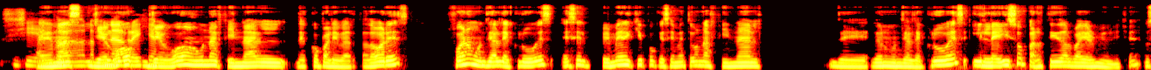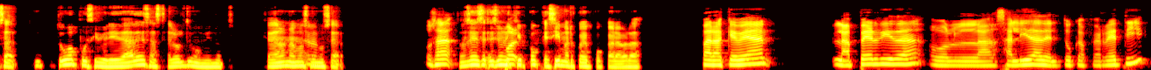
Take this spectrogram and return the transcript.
Sí, sí. Además, llegó, llegó a una final de Copa Libertadores, fue a un Mundial de Clubes, es el primer equipo que se mete a una final de, de un Mundial de Clubes y le hizo partido al Bayern Múnich. ¿eh? O sea, tuvo posibilidades hasta el último minuto. Quedaron nada más Claro. 1-0. O sea, Entonces, es un Por- equipo que sí marcó época, la verdad. para que vean la pérdida o la salida del Tuca Ferretti,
